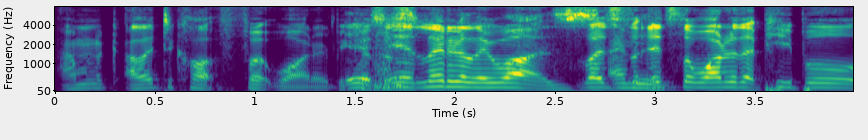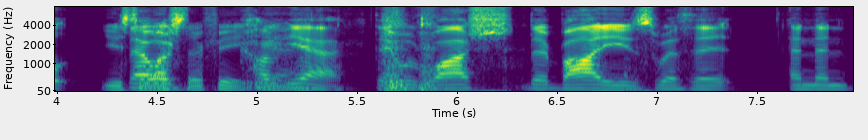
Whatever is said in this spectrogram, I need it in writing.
I'm gonna. I like to call it foot water because it it's, literally was. it's, I the, mean, it's the water that people Used that to wash their feet, Come, yeah. yeah. they would wash their bodies with it, and then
